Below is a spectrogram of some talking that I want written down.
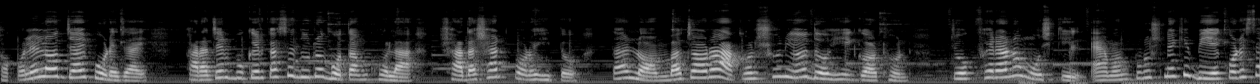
সকলে লজ্জায় পড়ে যায়। ফারাজের বুকের কাছে দুটো বোতাম খোলা, সাদা শার্ট পরহিত। তার লম্বা চওড়া আকর্ষণীয় দৈহিক গঠন। চোখ ফেরানো মুশকিল, এমন পুরুষ নাকি বিয়ে করেছে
